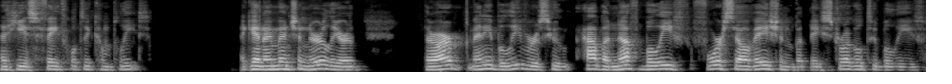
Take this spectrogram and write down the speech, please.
that He is faithful to complete. Again, I mentioned earlier, there are many believers who have enough belief for salvation, but they struggle to believe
